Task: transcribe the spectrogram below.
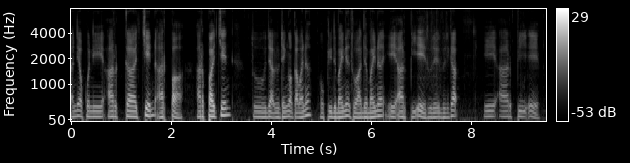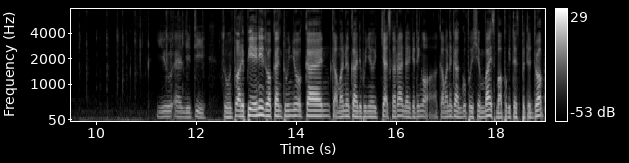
ini apa ni Arca Chain Arpa Arpa Chain So, sekejap tu tengok kat mana. Hopefully the Binance. So, ada Binance ARPA. So, dia, dia cakap ARPA. ULDT. So, untuk RPA ni, tu akan tunjukkan kat manakah dia punya chart sekarang. Dan kita tengok kat manakah good position buy. Sebab apa kita expected drop.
